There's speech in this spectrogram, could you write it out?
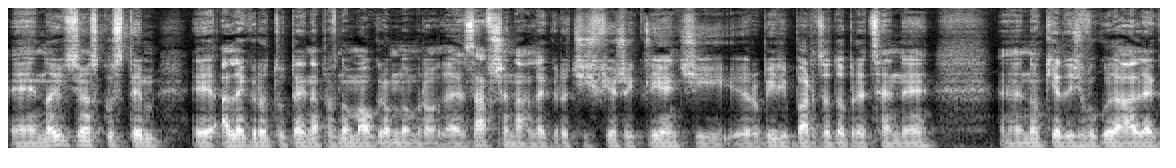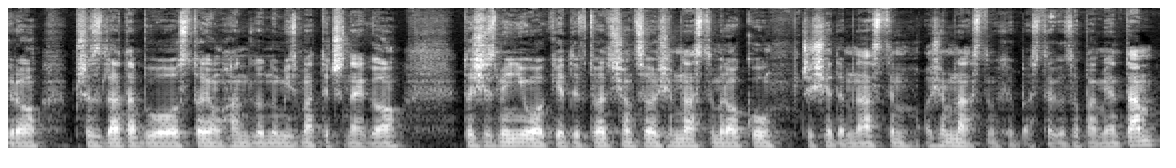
E, no i w związku z tym Allegro tutaj na pewno ma ogromną rolę. Zawsze na Allegro ci świeżi klienci robili bardzo dobre ceny. No kiedyś w ogóle Allegro przez lata było stoją handlu numizmatycznego. To się zmieniło kiedy w 2018 roku, czy 17, 18 chyba, z tego co pamiętam.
